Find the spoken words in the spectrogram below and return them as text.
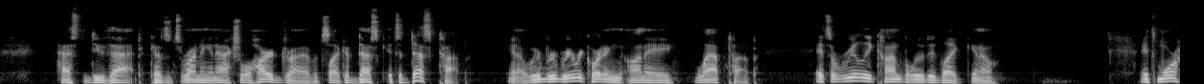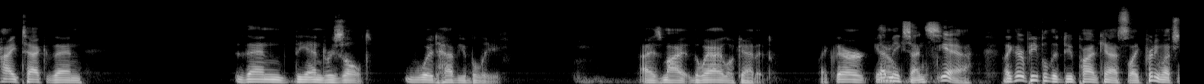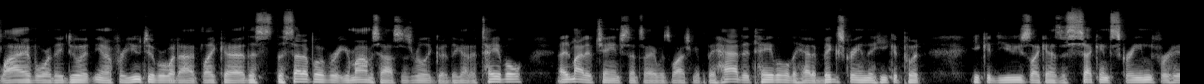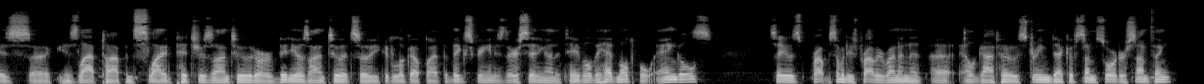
has to do that because it's running an actual hard drive. It's like a desk. It's a desktop. You know, we're we're we're recording on a laptop. It's a really convoluted, like you know, it's more high tech than than the end result would have you believe. As my the way I look at it, like there are that know, makes sense. yeah. Like there are people that do podcasts like pretty much live, or they do it, you know, for YouTube or whatnot. Like uh, this, the setup over at your mom's house is really good. They got a table. It might have changed since I was watching it, but they had a table. They had a big screen that he could put, he could use like as a second screen for his uh, his laptop and slide pictures onto it or videos onto it, so you could look up at the big screen as they're sitting on the table. They had multiple angles, so he was prob- somebody was probably running a, a Elgato Stream Deck of some sort or something.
